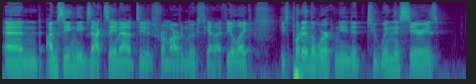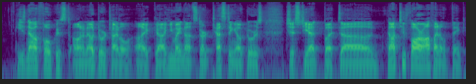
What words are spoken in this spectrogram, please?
And I'm seeing the exact same attitude from Marvin Musquin. I feel like he's put in the work needed to win this series he's now focused on an outdoor title. Like uh, he might not start testing outdoors just yet, but uh, not too far off, I don't think.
